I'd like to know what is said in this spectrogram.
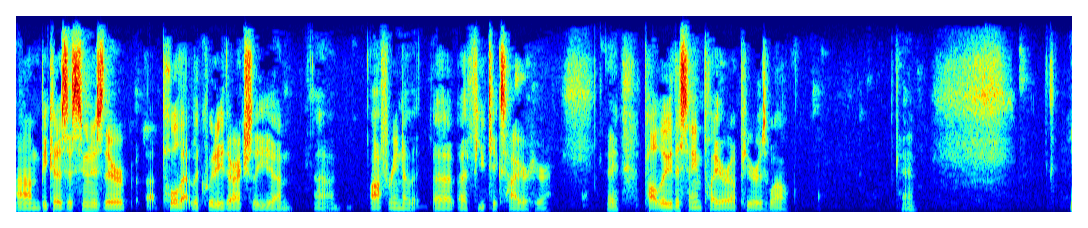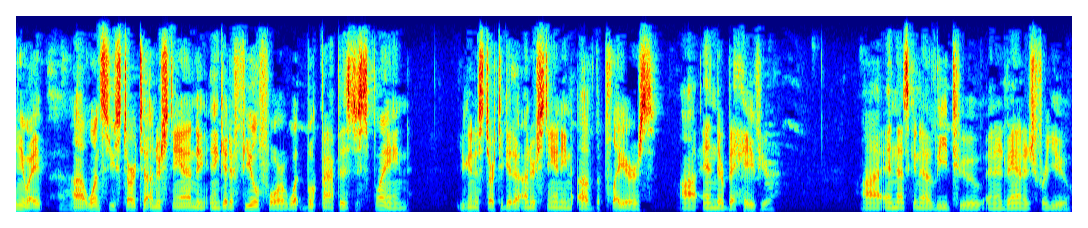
um, because as soon as they're uh, pull that liquidity, they're actually um, uh, offering a, a, a, few ticks higher here. Okay, probably the same player up here as well. Okay. Anyway, uh, once you start to understand and, and get a feel for what Bookmap is displaying, you're going to start to get an understanding of the players uh, and their behavior. Uh, and that's going to lead to an advantage for you.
